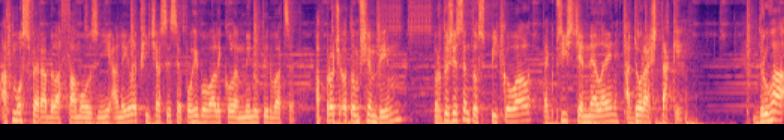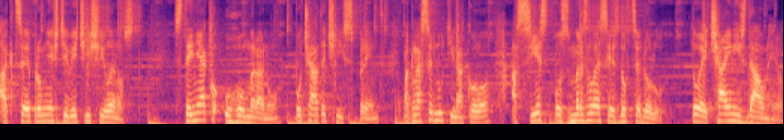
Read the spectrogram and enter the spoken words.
Atmosféra byla famózní a nejlepší časy se pohybovaly kolem minuty 20. A proč o tom všem vím? Protože jsem to spíkoval, tak příště neleň a doraž taky. Druhá akce je pro mě ještě větší šílenost. Stejně jako u home runu, počáteční sprint, pak nasednutí na kolo a sjezd po zmrzlé sjezdovce dolů. To je Chinese Downhill.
